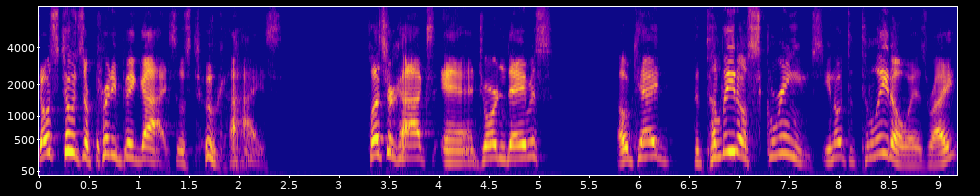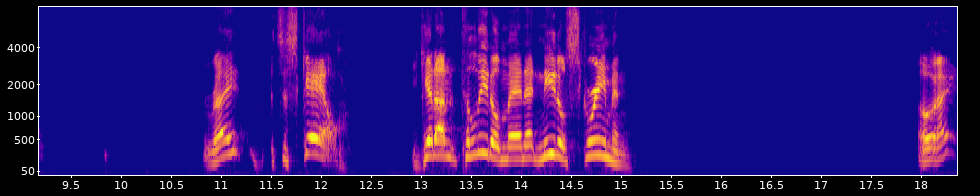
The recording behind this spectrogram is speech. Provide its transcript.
Those dudes are pretty big guys. Those two guys, Fletcher Cox and Jordan Davis. Okay, the Toledo screams. You know what the Toledo is, right? Right? It's a scale. You get on the Toledo, man, that needle's screaming. All right.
